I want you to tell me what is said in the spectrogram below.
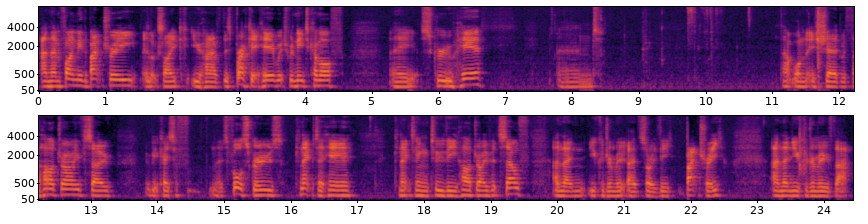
And then finally the battery, it looks like you have this bracket here which would need to come off, a screw here, and that one is shared with the hard drive, so it would be a case of those four screws, connector here, connecting to the hard drive itself, and then you could remove, uh, sorry, the battery, and then you could remove that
